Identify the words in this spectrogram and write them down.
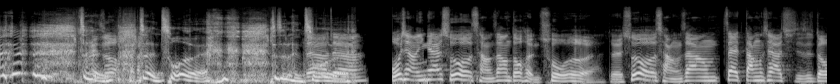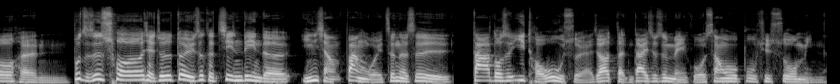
这很这很错愕哎，这真的很错愕。我想应该所有厂商都很错愕啊，对，所有的厂商在当下其实都很不只是错愕，而且就是对于这个禁令的影响范围，真的是大家都是一头雾水啊，就要等待就是美国商务部去说明了，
